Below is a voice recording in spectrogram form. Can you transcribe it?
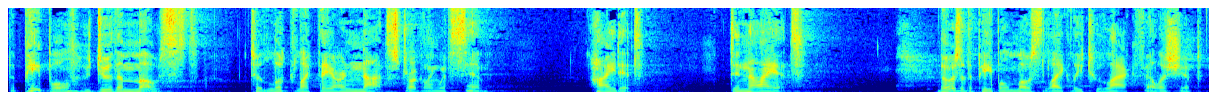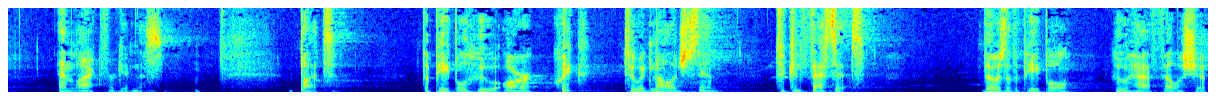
The people who do the most to look like they are not struggling with sin, hide it, deny it, those are the people most likely to lack fellowship and lack forgiveness. But the people who are quick to acknowledge sin, to confess it, those are the people who have fellowship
